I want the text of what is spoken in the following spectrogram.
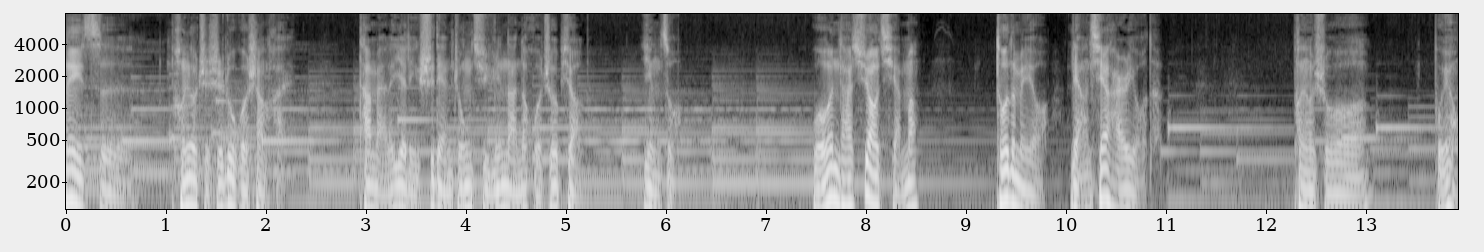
那一次，朋友只是路过上海，他买了夜里十点钟去云南的火车票，硬座。我问他需要钱吗？多的没有，两千还是有的。朋友说：“不用。”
